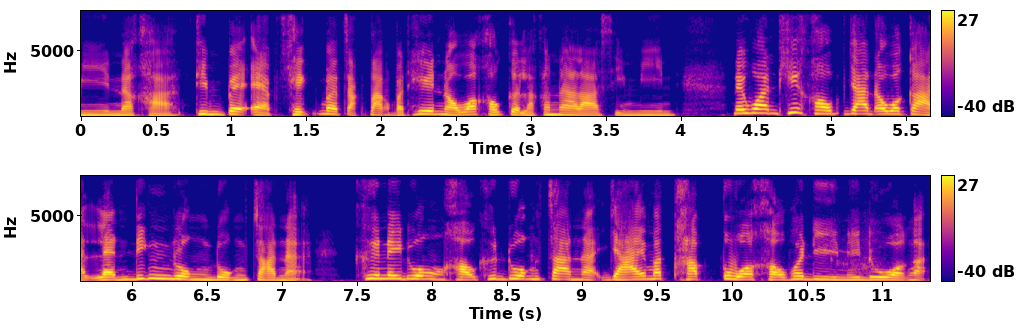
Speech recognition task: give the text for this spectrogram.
มีนนะคะพิมไปแอบเช็คมาจากต่างประเทศเนาะว่าเขาเกิดลัคนาราศีมีนในวันที่เขายานอวกาศ landing ลงดวงจันทร์อะคือในดวงของเขาคือดวงจันทร์อะย้ายมาทับตัวเขาพอดีในดวงอะ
